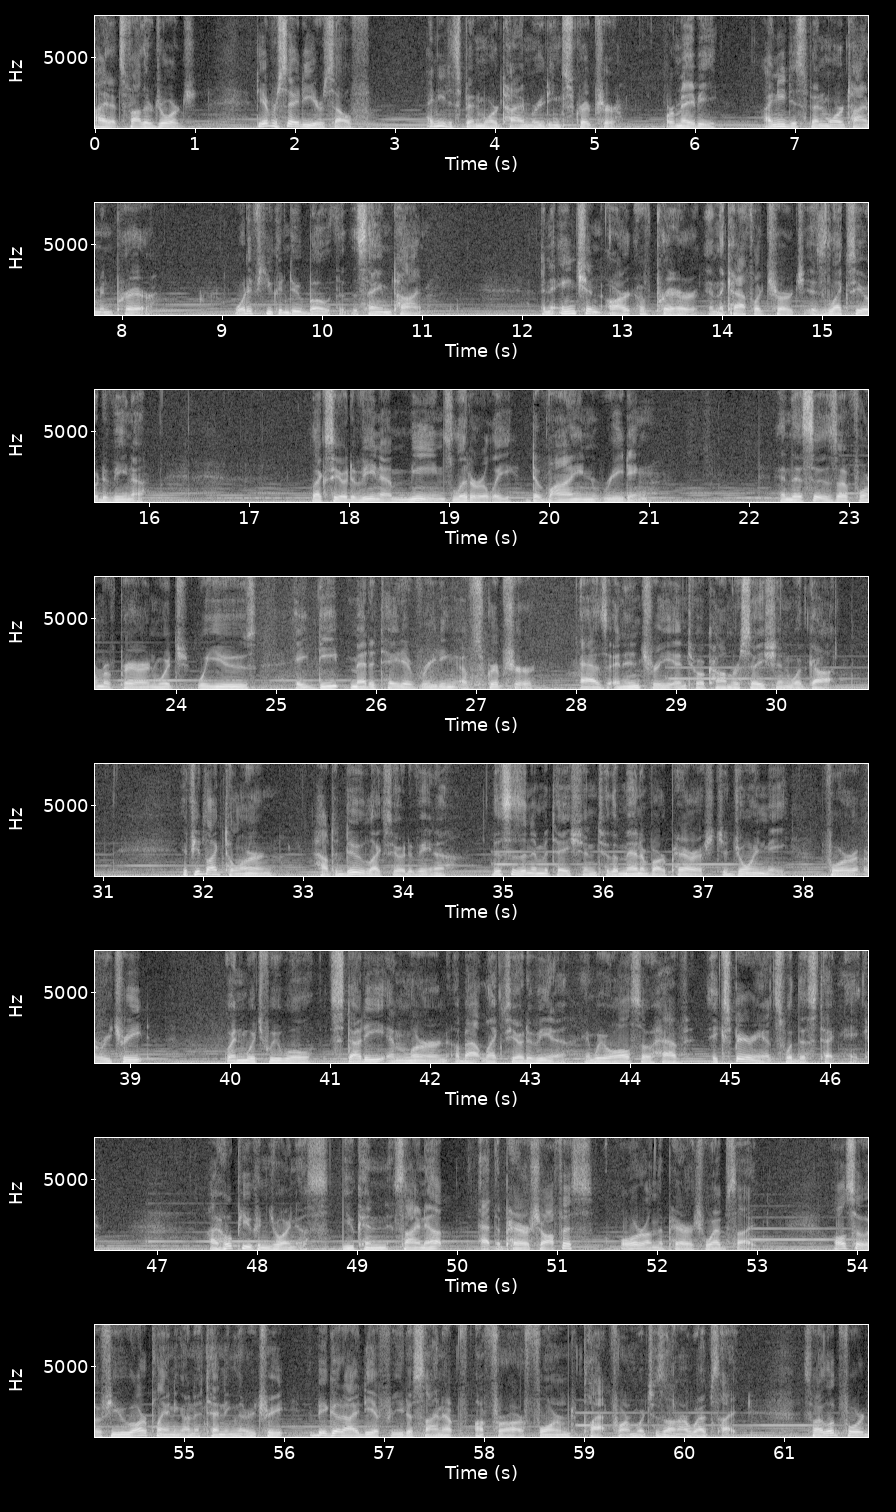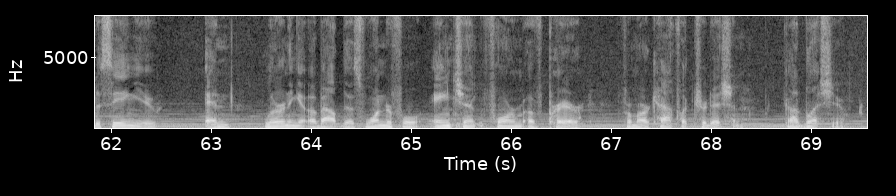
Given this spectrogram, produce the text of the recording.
Hi, it's Father George. Do you ever say to yourself, I need to spend more time reading Scripture? Or maybe, I need to spend more time in prayer? What if you can do both at the same time? An ancient art of prayer in the Catholic Church is Lectio Divina. Lectio Divina means literally divine reading. And this is a form of prayer in which we use a deep meditative reading of Scripture as an entry into a conversation with God. If you'd like to learn how to do Lectio Divina, this is an invitation to the men of our parish to join me for a retreat in which we will study and learn about Lectio Divina, and we will also have experience with this technique. I hope you can join us. You can sign up at the parish office or on the parish website. Also, if you are planning on attending the retreat, it'd be a good idea for you to sign up uh, for our FORMED platform, which is on our website. So I look forward to seeing you and learning about this wonderful ancient form of prayer from our Catholic tradition. God bless you.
